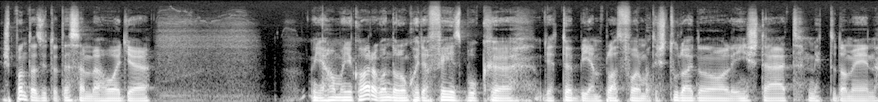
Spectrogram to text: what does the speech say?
és pont az jutott eszembe, hogy ugye ha mondjuk arra gondolunk, hogy a Facebook ugye több ilyen platformot is tulajdonol, Instát, mit tudom én,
